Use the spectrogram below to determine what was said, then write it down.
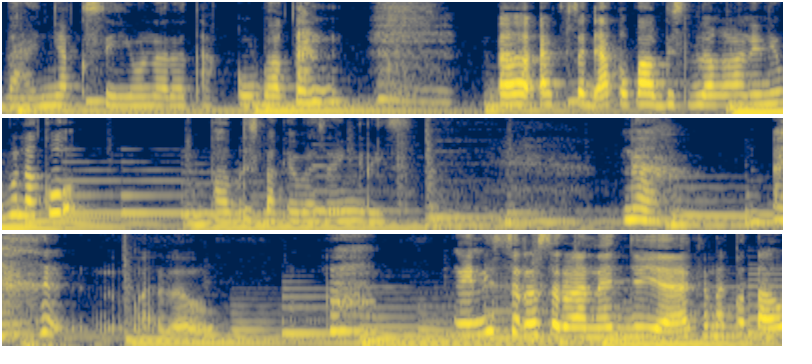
banyak sih menurut aku. Bahkan uh, episode aku publish belakangan ini pun aku publish pakai bahasa Inggris. Nah malu. Ini seru-seruan aja ya karena aku tahu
